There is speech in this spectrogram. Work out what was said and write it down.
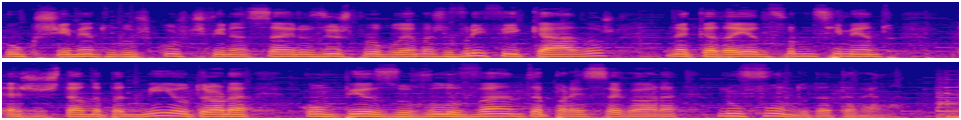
o crescimento dos custos financeiros e os problemas verificados na cadeia de fornecimento. A gestão da pandemia, outrora com peso relevante, aparece agora no fundo da tabela.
